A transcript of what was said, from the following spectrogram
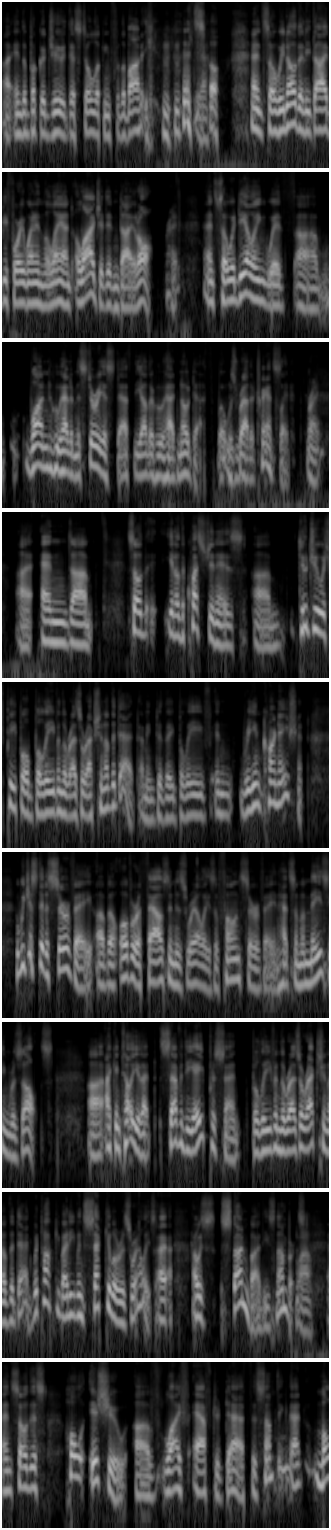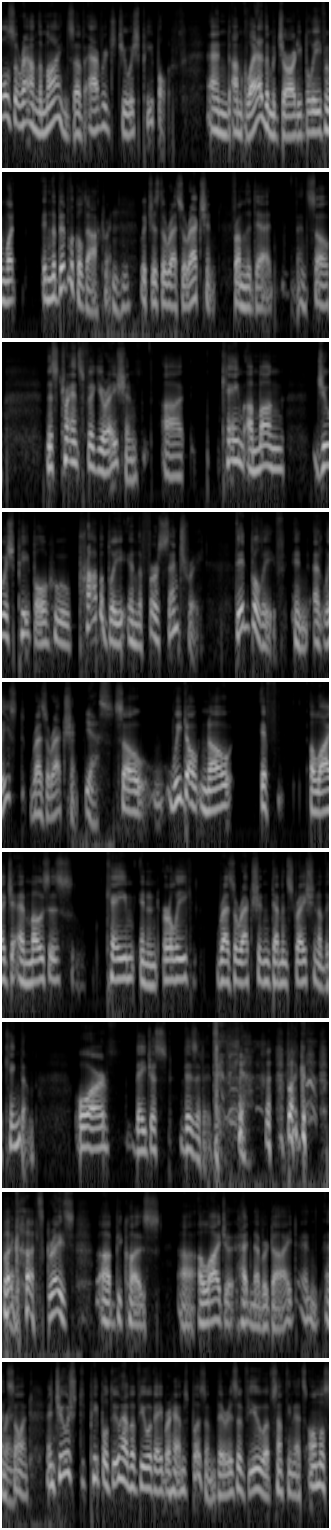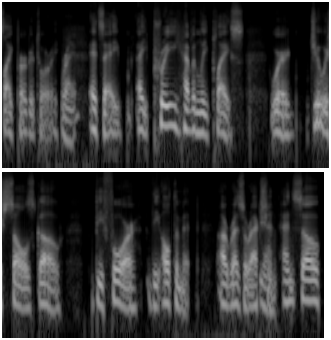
uh, in the book of Jude, they're still looking for the body. and yeah. so, and so we know that he died before he went in the land. Elijah didn't die at all. Right. And so we're dealing with uh, one who had a mysterious death, the other who had no death, but was mm-hmm. rather translated. Right. Uh, and um, so, th- you know, the question is um, do Jewish people believe in the resurrection of the dead? I mean, do they believe in reincarnation? We just did a survey of uh, over a thousand Israelis, a phone survey, and had some amazing results. Uh, I can tell you that 78% believe in the resurrection of the dead. We're talking about even secular Israelis. I, I was stunned by these numbers. Wow. And so this whole issue of life after death is something that mulls around the minds of average Jewish people. And I'm glad the majority believe in what in the biblical doctrine, mm-hmm. which is the resurrection from the dead. And so this transfiguration uh, came among Jewish people who probably in the first century did believe in at least resurrection. Yes. So we don't know if Elijah and Moses came in an early resurrection demonstration of the kingdom or they just visited Yeah. by, God, by God's grace uh, because uh, Elijah had never died and, and so on. And Jewish people do have a view of Abraham's bosom. There is a view of something that's almost like purgatory. Right. It's a, a pre heavenly place where Jewish souls go before the ultimate uh, resurrection. And so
